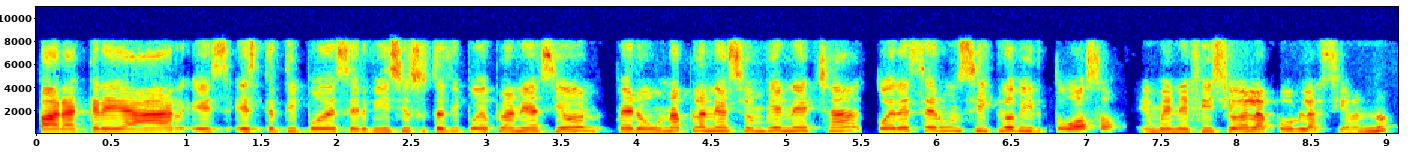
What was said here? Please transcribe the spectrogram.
para crear este tipo de servicios, este tipo de planeación, pero una planeación bien hecha puede ser un ciclo virtuoso en beneficio de la población, ¿no?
